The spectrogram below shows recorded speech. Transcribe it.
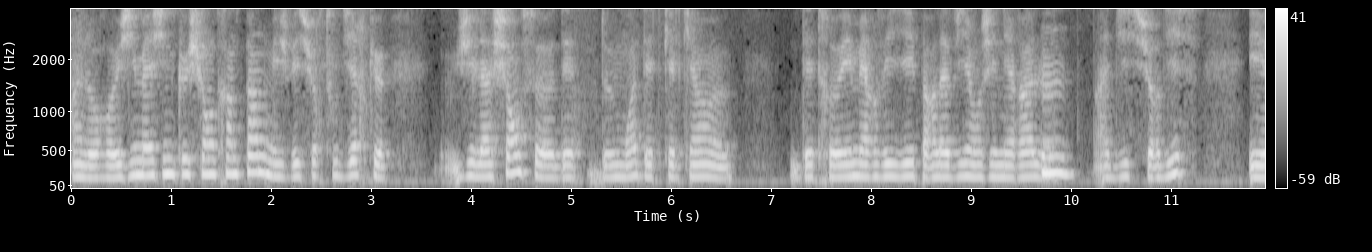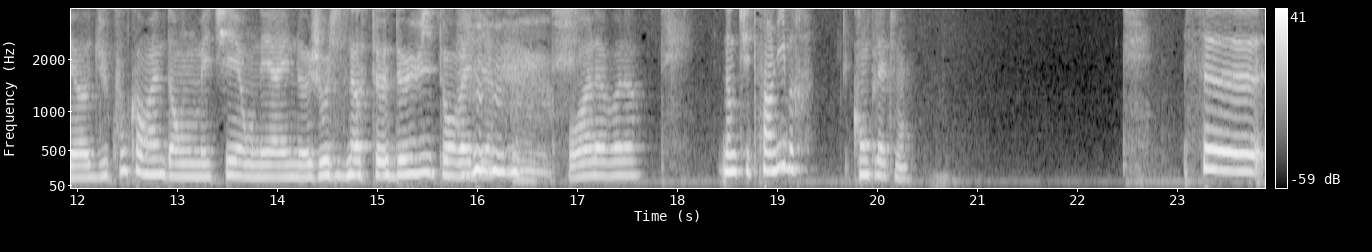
Alors, euh, j'imagine que je suis en train de peindre, mais je vais surtout dire que j'ai la chance euh, de moi d'être quelqu'un, euh, d'être émerveillé par la vie en général mm. à 10 sur 10. Et du coup, quand même, dans mon métier, on est à une jolie note de 8, on va dire. voilà, voilà. Donc tu te sens libre? Complètement. Ce,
